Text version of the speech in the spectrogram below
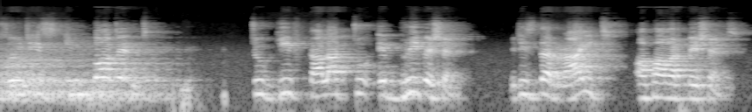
So it is important to give color to every patient. It is the right of our patients.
